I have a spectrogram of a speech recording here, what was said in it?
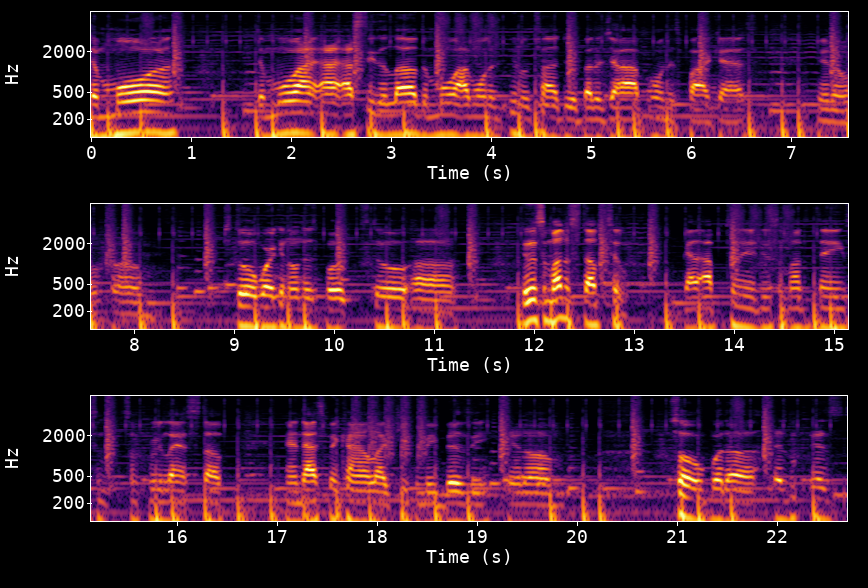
the more, the more I, I, I, see the love, the more I want to, you know, try to do a better job on this podcast. You know, um, still working on this book, still uh, doing some other stuff too. Got an opportunity to do some other things, some, some freelance stuff and that's been kind of like keeping me busy. And um, so, but uh, as, as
